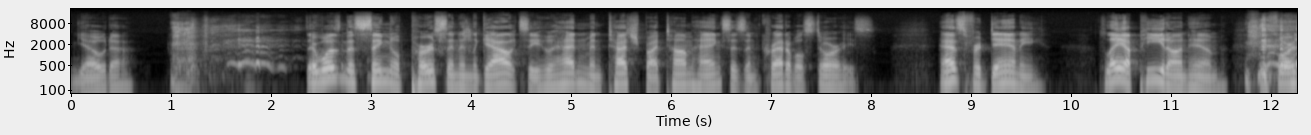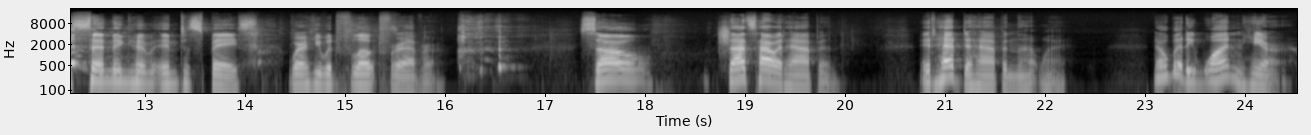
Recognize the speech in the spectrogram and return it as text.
Yoda. there wasn't a single person in the galaxy who hadn't been touched by Tom Hanks's incredible stories. As for Danny, Leia peed on him before sending him into space where he would float forever. So, that's how it happened. It had to happen that way. Nobody won here.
